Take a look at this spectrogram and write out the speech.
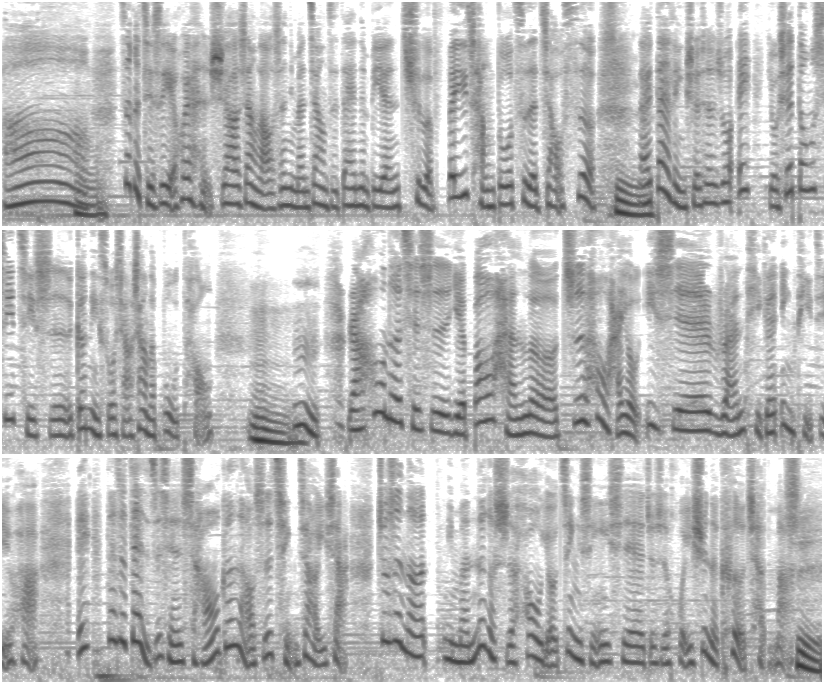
哦，这个其实也会很需要像老师你们这样子在那边去了非常多次的角色，来带领学生说，哎，有些东西其实跟你所想象的不同，嗯。嗯，然后呢，其实也包含了之后还有一些软体跟硬体计划，哎，但是在此之前，想要跟老师请教一下，就是呢，你们那个时候有进行一些就是回训的课程嘛？是，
